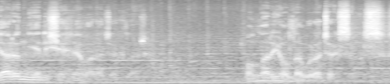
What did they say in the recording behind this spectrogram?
yarın yeni şehre varacaklar. Onları yolda vuracaksınız.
